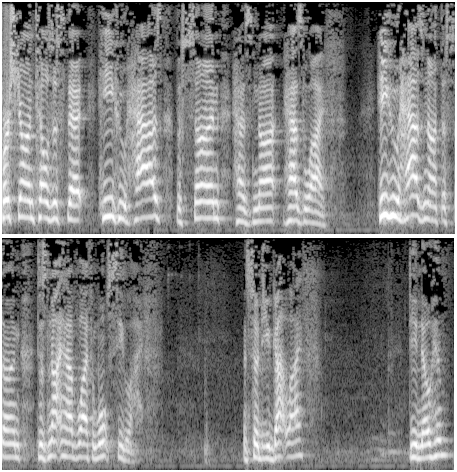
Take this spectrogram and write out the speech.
First John tells us that he who has the Son has not, has life. He who has not the Son does not have life and won't see life. And so do you got life? Do you know him?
